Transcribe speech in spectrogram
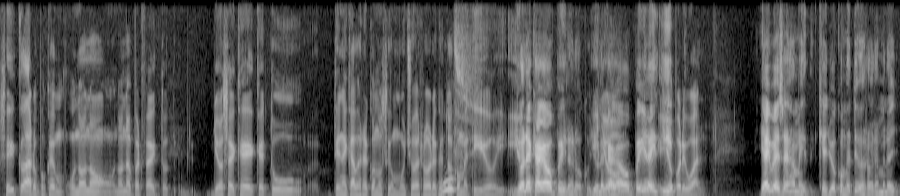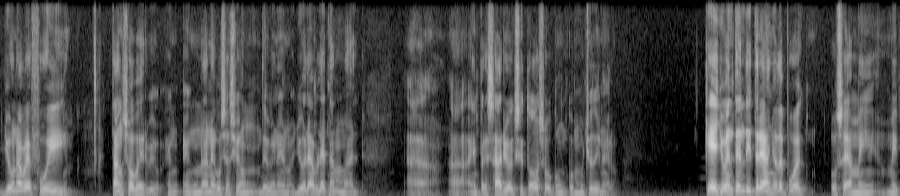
Sí, claro, porque uno no, uno no es perfecto. Yo sé que, que tú tiene que haber reconocido muchos errores que tú has cometido. Y, yo le he cagado pila, loco. Yo le he cagado pila. Y, yo por igual. Y hay veces a mí que yo he cometido errores. Mira, yo una vez fui tan soberbio en, en una negociación de veneno. Yo le hablé tan mal a, a empresarios exitosos con, con, mucho dinero. Que yo entendí tres años después, o sea, mi, mi,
